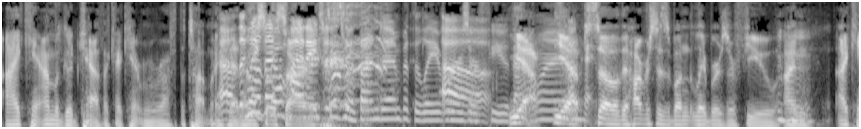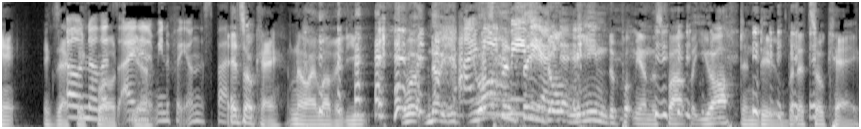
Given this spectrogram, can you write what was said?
I can't. I'm a good Catholic. I can't remember off the top of my oh, head. then I'm so that's sorry. Harvest is abundant, but the laborers are oh. few. That yeah, one. yeah. Okay. So the harvest is abundant, laborers are few. I'm. Mm-hmm. I can't exactly. Oh no, quote, that's I yeah. didn't mean to put you on the spot. It's okay. No, I love it. You, well, no, you, you often say you I don't did. mean to put me on the spot, but you often do. But it's okay.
